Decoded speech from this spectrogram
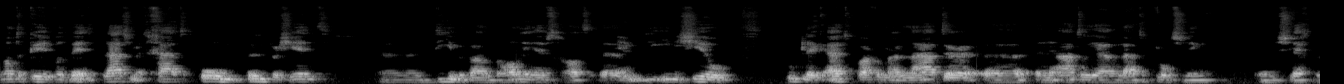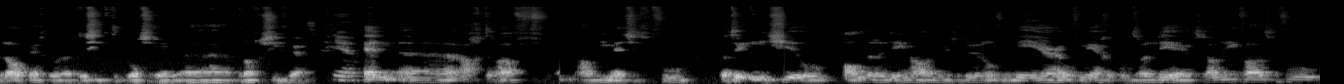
want dan kun je het wat beter plaatsen, maar het gaat om een patiënt eh, die een bepaalde behandeling heeft gehad, eh, Ja. die initieel goed leek uit te pakken, maar later, eh, een aantal jaren later, plotseling een slecht beloop kreeg doordat de ziekte plotseling eh, progressief werd. Ja. En eh, achteraf hadden die mensen het gevoel dat er initieel andere dingen hadden moeten gebeuren, of meer, of meer gecontroleerd. Ze hadden in ieder geval het gevoel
